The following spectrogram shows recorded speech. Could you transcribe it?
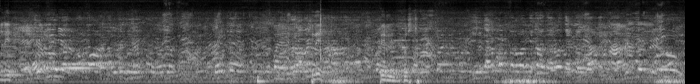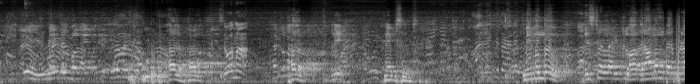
ఇది. First hello hello. Hello. Name sir. మీ ముందు డిజిటల్ లైట్లు మా గ్రామం తరపున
